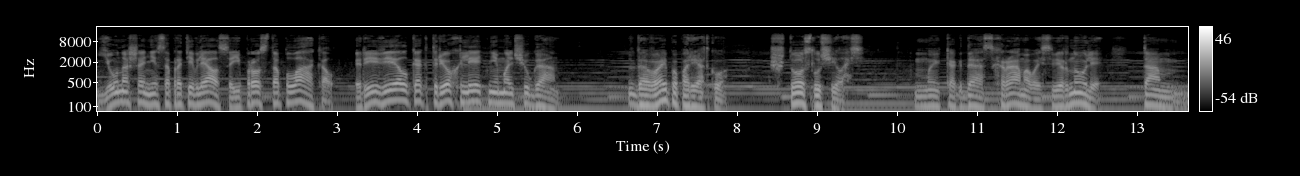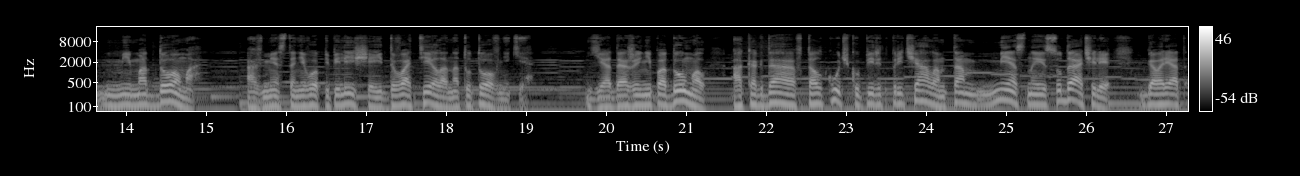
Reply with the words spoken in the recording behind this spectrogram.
Юноша не сопротивлялся и просто плакал, ревел, как трехлетний мальчуган – «Давай по порядку. Что случилось?» «Мы когда с Храмовой свернули, там мимо дома, а вместо него пепелище и два тела на тутовнике. Я даже не подумал, а когда в толкучку перед причалом там местные судачили, говорят,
